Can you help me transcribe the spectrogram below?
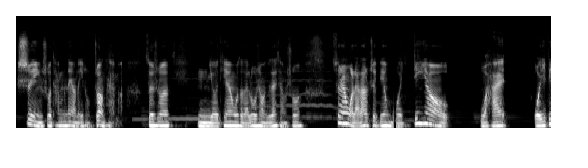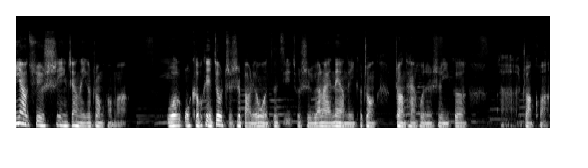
适应说他们那样的一种状态嘛。所以说，嗯，有一天我走在路上，我就在想说，虽然我来到这边，我一定要，我还，我一定要去适应这样的一个状况吗？我我可不可以就只是保留我自己，就是原来那样的一个状状态或者是一个呃状况？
